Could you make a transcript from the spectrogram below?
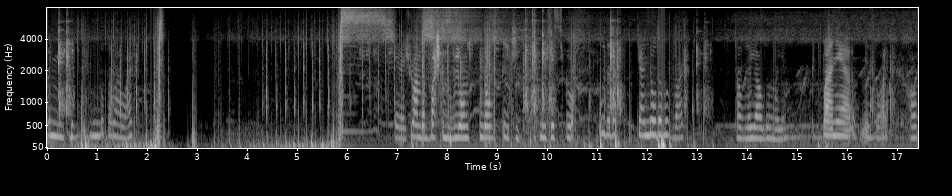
öncelikle bu notalar var. Evet şu anda başka bir bloğun üstünde bir ses çıkıyor. Burada da kendi odamız var. Tabloyu aldırmayın. Kütüphanemiz var. Has.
